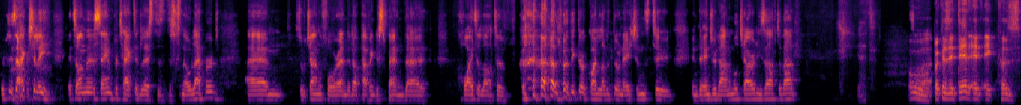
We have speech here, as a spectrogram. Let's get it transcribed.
which is actually it's on the same protected list as the snow leopard. Um, so Channel Four ended up having to spend uh, quite a lot of. I think there were quite a lot of donations to endangered animal charities after that. Yes. Oh, So, uh, because it did it it because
